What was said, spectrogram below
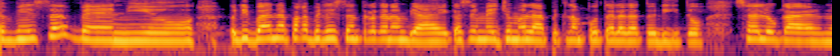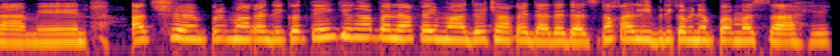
kami sa venue. O di ba napakabilis lang talaga ng biyahe kasi medyo malapit lang po talaga to dito sa lugar namin. At syempre mga kandi ko, thank you nga pala kay Mother tsaka kay Dada Dads. Nakalibre kami ng pamasahe.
